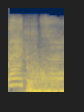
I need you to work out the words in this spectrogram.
take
